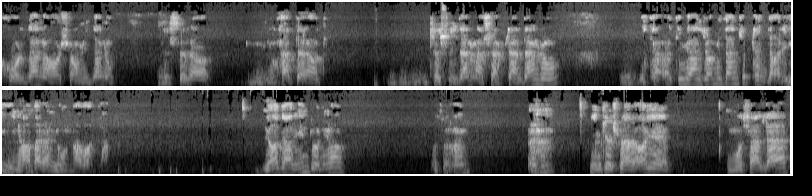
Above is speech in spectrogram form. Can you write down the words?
خوردن و آشامیدن و اصطلاح مخدرات کشیدن مصرف کردن رو به انجام میدن که پنداری اینها برای اون مواد یا در این دنیا مثلا این کشورهای مسلط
